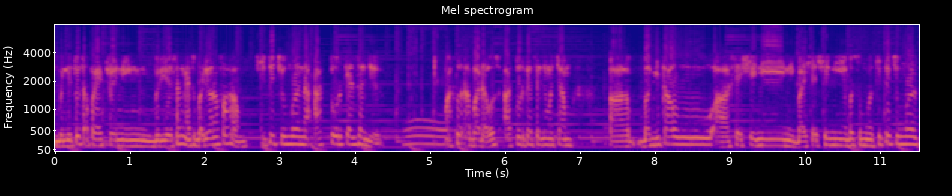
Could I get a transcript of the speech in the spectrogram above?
Benda tu tak payah training beria sangat sebab dia orang faham. Kita cuma nak aturkan saja. Oh. Maksud Abah Daus, aturkan saja macam uh, bagi tahu uh, section ni, ni by section ni apa semua. Kita cuma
